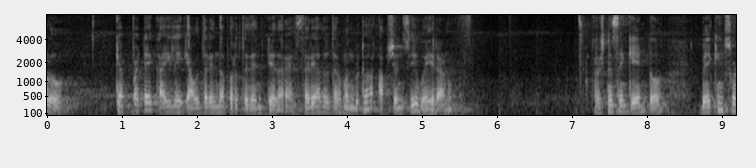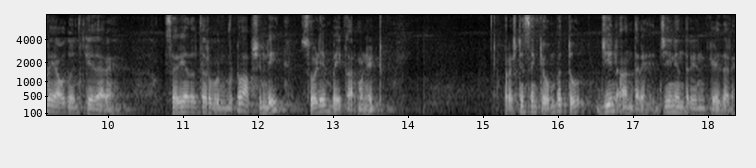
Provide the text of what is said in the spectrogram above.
ಏಳು. ಕೆಪ್ಪಟೆ ಕಾಯಿಲೆ ಯಾವುದರಿಂದ ಬರುತ್ತದೆ ಅಂತ ಕೇಳಿದ್ದಾರೆ ಸರಿಯಾದ ಉತ್ತರ ಬಂದ್ಬಿಟ್ಟು ಆಪ್ಷನ್ ಸಿ, ವೈರಾಣು. ಪ್ರಶ್ನೆ ಸಂಖ್ಯೆ ಎಂಟು, ಬೇಕಿಂಗ್ ಸೋಡಾ ಯಾವುದು ಅಂತ ಕೇಳಿದ್ದಾರೆ. ಸರಿಯಾದ ಉತ್ತರ ಬಂದ್ಬಿಟ್ಟು ಆಪ್ಷನ್ ಡಿ, ಸೋಡಿಯಂ ಬೈಕಾರ್ಬೊನೇಟ್. ಪ್ರಶ್ನೆ ಸಂಖ್ಯೆ ಒಂಬತ್ತು, ಜೀನ್ ಅಂದರೆ ಜೀನ್ ಅಂದರೆ ಏನು ಕೇಳಿದ್ದಾರೆ.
